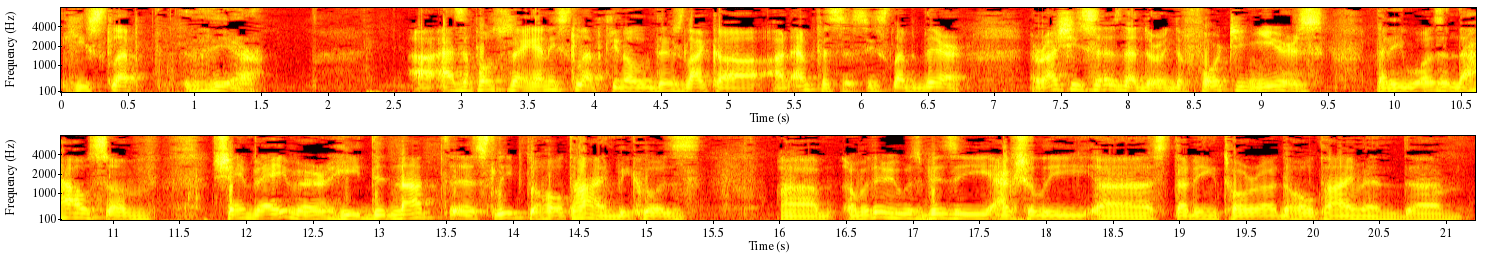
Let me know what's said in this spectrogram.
he slept there? Uh, as opposed to saying and he slept. You know, there's like a, an emphasis. He slept there. Rashi says that during the 14 years that he was in the house of Shem Ve'aver, he did not uh, sleep the whole time because um, over there he was busy actually uh, studying Torah the whole time and. Um,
